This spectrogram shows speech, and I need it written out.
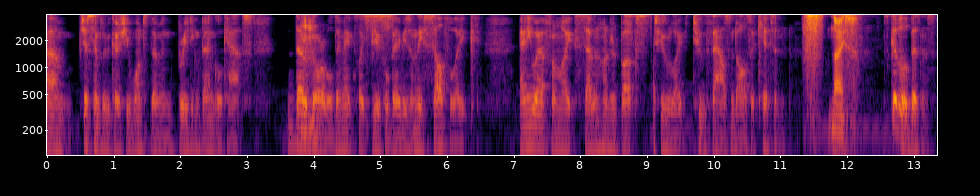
Um, just simply because she wanted them and breeding Bengal cats. They're mm-hmm. adorable. They make like beautiful babies, and they sell for like anywhere from like seven hundred bucks to like two thousand dollars a kitten. Nice. It's good little business.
